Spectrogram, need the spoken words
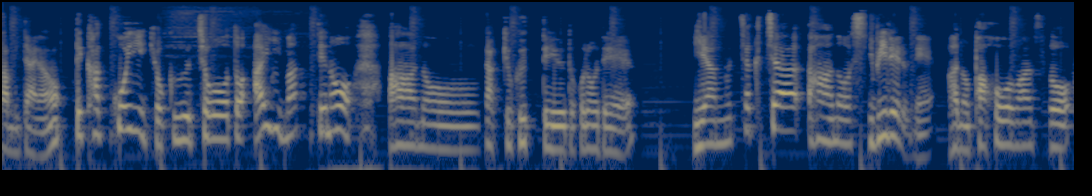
さみたいなの。で、かっこいい曲調と相まっての、あの、楽曲っていうところで、いや、むちゃくちゃ、あの、痺れるね、あのパフォーマンスを、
